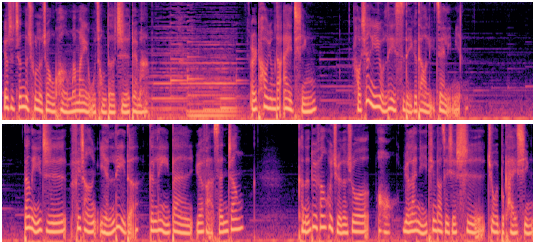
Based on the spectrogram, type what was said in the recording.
要是真的出了状况，妈妈也无从得知，对吗？而套用到爱情，好像也有类似的一个道理在里面。当你一直非常严厉的跟另一半约法三章，可能对方会觉得说：“哦，原来你一听到这些事就会不开心，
